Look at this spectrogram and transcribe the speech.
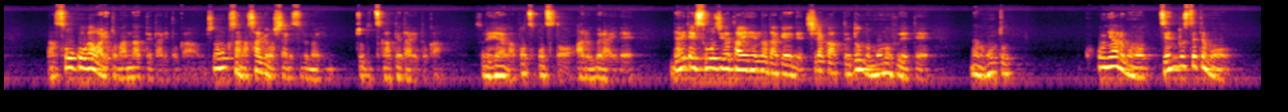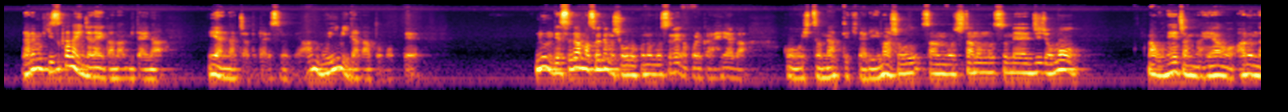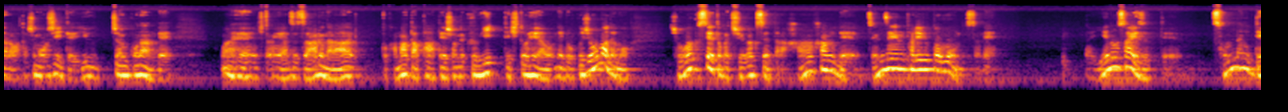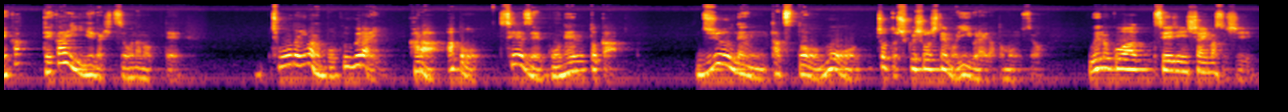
倉庫代わりとかになってたりとか、うちの奥さんが作業したりするのにちょっと使ってたりとか、それ部屋がポツポツとあるぐらいで大体掃除が大変なだけで散らかってどんどん物増えてなんか本当ここにあるもの全部捨てても誰も気づかないんじゃないかなみたいな部屋になっちゃってたりするんであ無意味だなと思ってるんですが、まあ、それでも小6の娘がこれから部屋がこう必要になってきたり、まあ、小3の下の娘次女も、まあ、お姉ちゃんが部屋をあるんだろう私も欲しいって言っちゃう子なんで。まあ、1部屋ずつあるならあるとかまたパーテーションで区切って1部屋をね6畳までも小学生とか中学生だったら半々で全然足りると思うんですよね。家のサイズってそんなにでかでかい家が必要なのってちょうど今の僕ぐらいからあとせいぜい5年とか10年経つともうちょっと縮小してもいいぐらいだと思うんですよ。上の子は成人しちゃいますし、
